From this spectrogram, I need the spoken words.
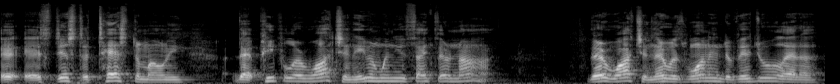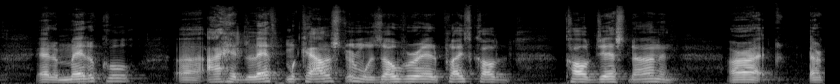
it, it's just a testimony that people are watching, even when you think they're not. They're watching. There was one individual at a at a medical. Uh, I had left McAlester and was over at a place called called Jess Dunn and or, at, or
